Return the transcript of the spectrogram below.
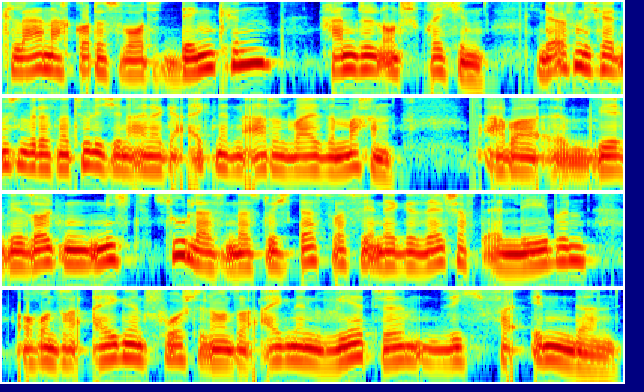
klar nach Gottes Wort denken, handeln und sprechen. In der Öffentlichkeit müssen wir das natürlich in einer geeigneten Art und Weise machen. Aber äh, wir, wir sollten nicht zulassen, dass durch das, was wir in der Gesellschaft erleben, auch unsere eigenen Vorstellungen, unsere eigenen Werte sich verändern.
